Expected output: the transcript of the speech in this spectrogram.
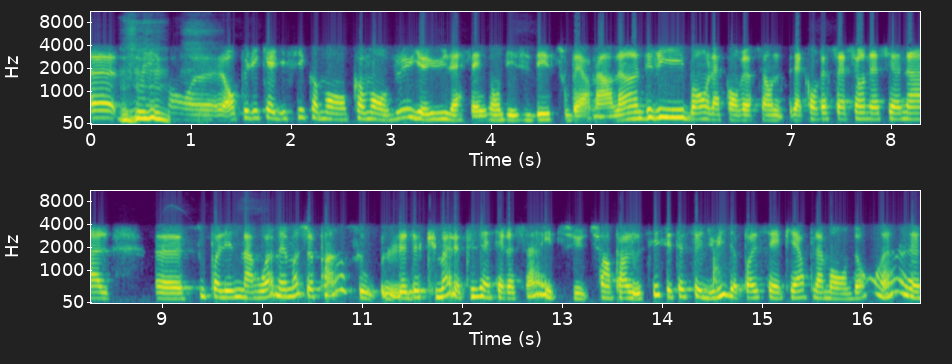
Euh, mais bon, euh, on peut les qualifier comme on, comme on veut. Il y a eu la saison des idées sous Bernard Landry, bon, la conversion, la conversation nationale euh, sous Pauline Marois. Mais moi, je pense que le document le plus intéressant, et tu, tu en parles aussi, c'était celui de Paul Saint-Pierre Plamondon, hein, euh,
